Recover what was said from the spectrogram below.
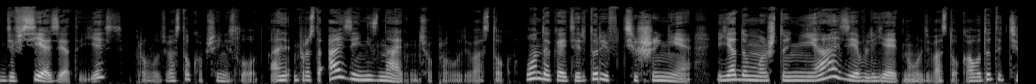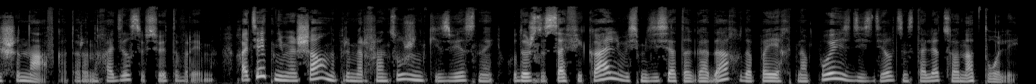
где все азиаты есть, про Владивосток вообще ни слова. Просто Азия не знает ничего про Владивосток. Он такая территория в тишине. И я думаю, что не Азия влияет на Владивосток, а вот эта тишина, в которой находился все это время. Хотя это не мешало, например, француженке, известной художнице Софи Каль в 80-х годах, куда поехать на поезде и сделать инсталляцию Анатолий.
